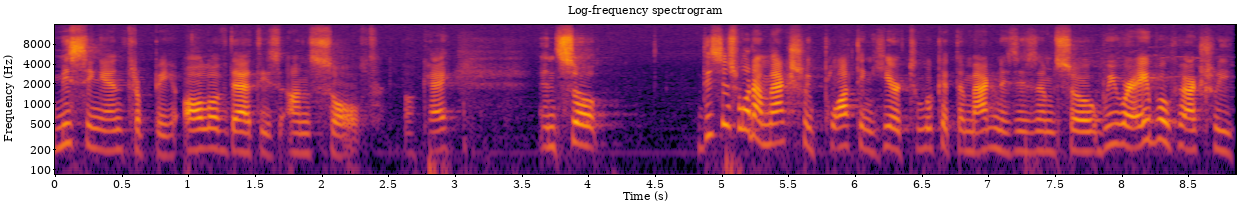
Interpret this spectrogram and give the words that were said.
missing entropy, all of that is unsolved, okay? And so this is what I'm actually plotting here to look at the magnetism. So we were able to actually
